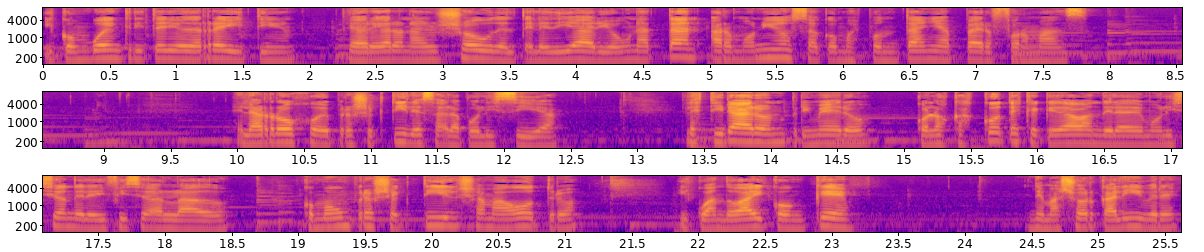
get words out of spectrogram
y con buen criterio de rating le agregaron al show del telediario una tan armoniosa como espontánea performance el arrojo de proyectiles a la policía. Les tiraron, primero, con los cascotes que quedaban de la demolición del edificio de al lado, como un proyectil llama a otro, y cuando hay con qué, de mayor calibre,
